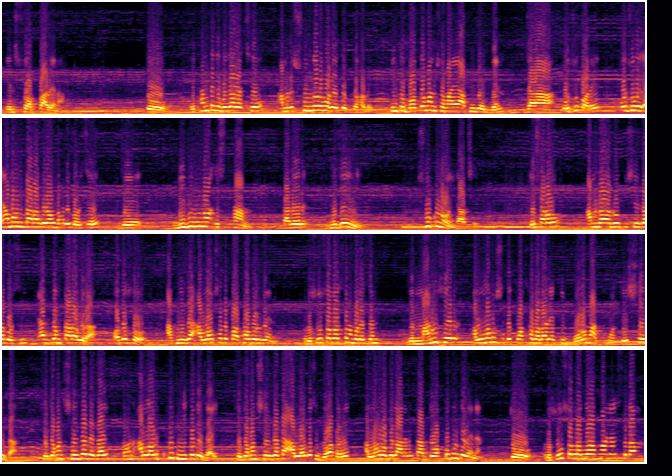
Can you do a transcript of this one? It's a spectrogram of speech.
এর সব পাবে না। তো এখান থেকে বোঝা যাচ্ছে আমাদের সুন্দরভাবে করতে হবে। কিন্তু বর্তমান সময়ে আপনি দেখবেন, যারা অজু করে অজু এমন তাড়াহুড়া ভাবে করছে যে বিভিন্ন স্থান তাদের ভেজেই নি শুকনোই আছে। এছাড়াও আমরা রুকি সিজা করছি, একদম তাড়াহুড়া। অথচ আপনি যে আল্লাহর সাথে কথা বলবেন, রসুল সাল্লাহ বলেছেন যে মানুষের আল্লাহর সাথে কথা বলার একটি বড় মাধ্যম হচ্ছে সেজদা। সে যখন সেজদাতে যায়, তখন আল্লাহর খুব নিকটে যায়। সে যখন সেজদাতে আল্লাহর কাছে দোয়া করে, আল্লাহ রবুল্লা আলমী তার দোয়া কবুল করে নেন। তো রসুল সাল্লাম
